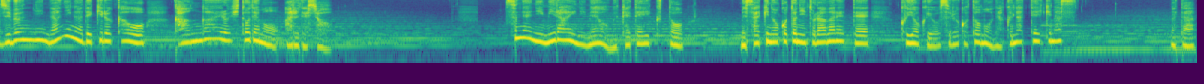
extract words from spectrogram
自分に何ができるかを考える人でもあるでしょう。常に未来に目を向けていくと目先のことにとらわれてくよくよすることもなくなっていきます。また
